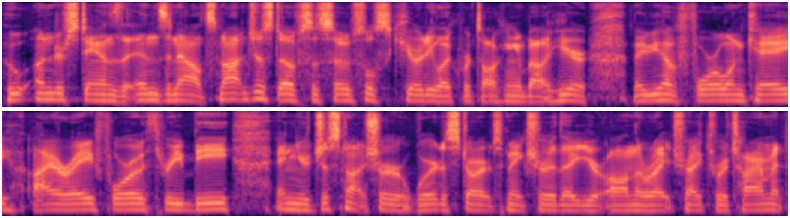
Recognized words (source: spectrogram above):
who understands the ins and outs not just of social security like we're talking about here. Maybe you have 401k IRA 403b and you're just not sure where to start to make sure that you're on the right track to retirement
